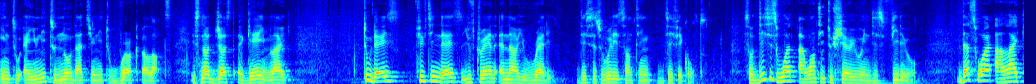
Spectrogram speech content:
into and you need to know that you need to work a lot. It's not just a game like two days, 15 days, you've trained and now you're ready. This is really something difficult. So this is what I wanted to share you in this video. That's why I like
